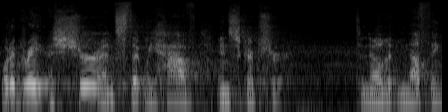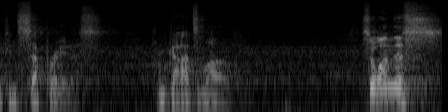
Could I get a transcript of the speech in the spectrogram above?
What a great assurance that we have in Scripture to know that nothing can separate us from God's love. So, on this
